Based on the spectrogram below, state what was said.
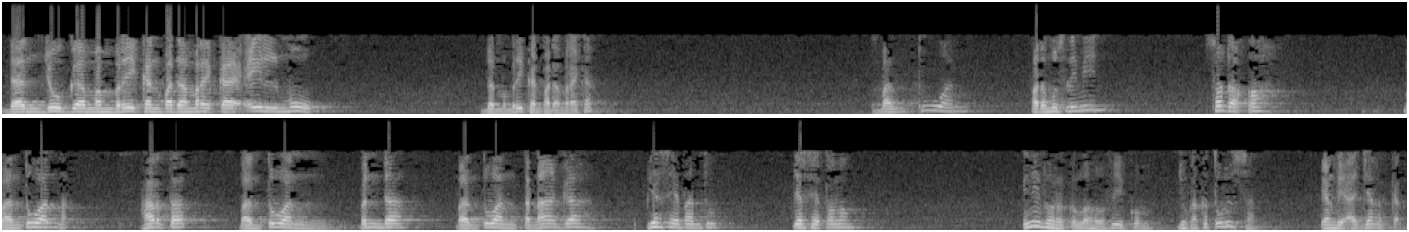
Dan juga memberikan pada mereka ilmu. Dan memberikan pada mereka bantuan pada muslimin. Sedekah. Bantuan harta bantuan benda, bantuan tenaga, biar saya bantu, biar saya tolong. Ini barakallahu fikum juga ketulusan yang diajarkan.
